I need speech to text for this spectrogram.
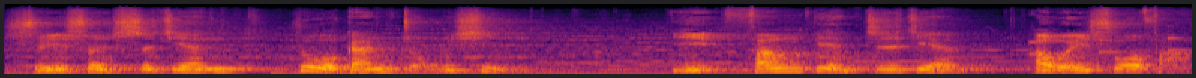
随顺世间若干种性，以方便之见而为说法，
